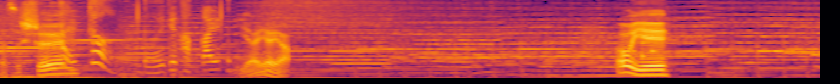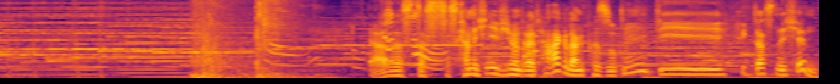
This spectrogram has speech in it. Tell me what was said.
Das ist schön. 발트, 너에게 가까이 Ja, ja, ja. Oh je. Ja, also das, das, das kann ich ewig und drei Tage lang versuchen. Die kriegt das nicht hin.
